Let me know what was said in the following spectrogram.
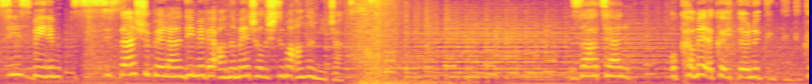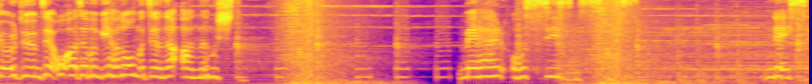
siz benim sizden şüphelendiğimi ve anlamaya çalıştığımı anlamayacaktınız. Zaten o kamera kayıtlarını gördüğümde o adamın bir han olmadığını anlamıştım. Meğer o siz misiniz? Neyse.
